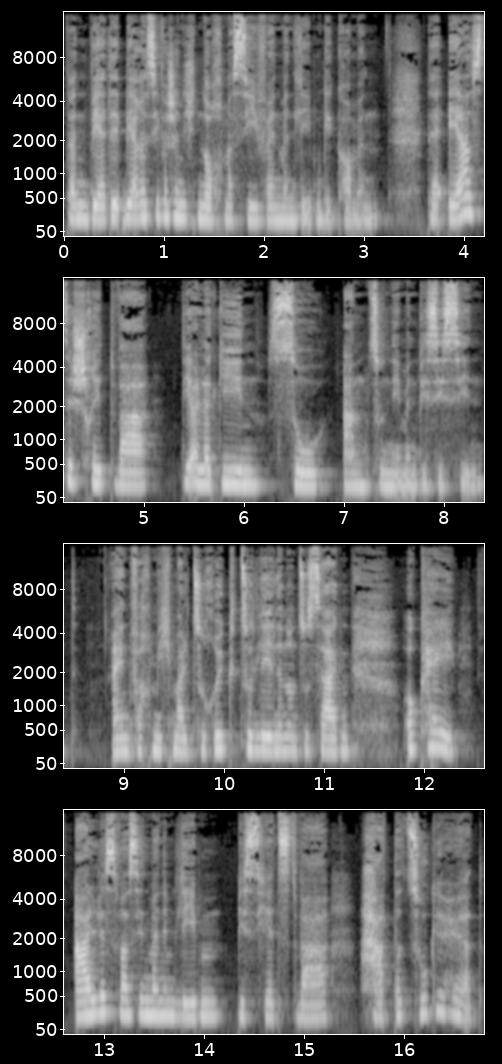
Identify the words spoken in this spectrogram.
dann werde, wäre sie wahrscheinlich noch massiver in mein Leben gekommen. Der erste Schritt war, die Allergien so anzunehmen, wie sie sind. Einfach mich mal zurückzulehnen und zu sagen, okay, alles, was in meinem Leben bis jetzt war, hat dazugehört.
